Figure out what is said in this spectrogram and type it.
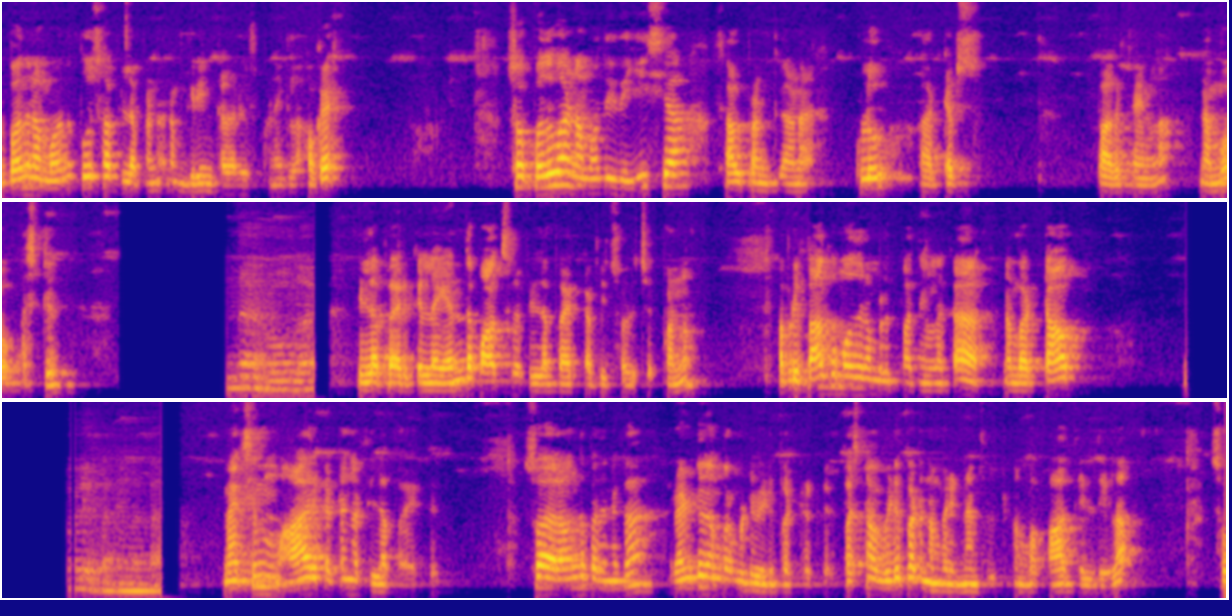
இப்போ வந்து நம்ம வந்து புதுசாக ஃபில்அப் பண்ண நம்ம க்ரீன் கலர் யூஸ் பண்ணிக்கலாம். ஓகே ஸோ பொதுவாக நம்ம வந்து இது ஈஸியாக சால்வ் பண்ணுறதுக்கான க்ளூ ஆர் டிப்ஸ் பார்க்குறீங்களா நம்ம ஃபஸ்ட்டு ஃபில்லப் ஆயிருக்கு இல்லை எந்த பாக்ஸில் ஃபில்லப் ஆயிருக்கு அப்படின்னு சொல்லி செக் பண்ணோம் அப்படி பார்க்கும்போது நம்மளுக்கு பார்த்தீங்கன்னாக்கா நம்ம டாப் மேக்ஸிமம் ஆறு கட்டங்கள் ஃபில்லப் ஆயிருக்கு. ஸோ அதில் வந்து பார்த்தீங்கன்னாக்கா ரெண்டு நம்பர் மட்டும் விடுபட்டிருக்கு. ஃபர்ஸ்ட் நம்ம விடுபட்ட நம்பர் என்னன்னு சொல்லிட்டு நம்ம பார்த்து எழுதிக்கலாம் ஸோ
